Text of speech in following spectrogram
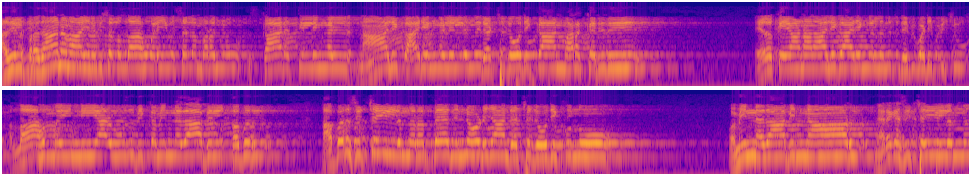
അതിൽ പ്രധാനമായി നബി സല്ലല്ലാഹു അലൈഹി വസല്ലം പറഞ്ഞു നിസ്കാരത്തിൽ നിങ്ങൾ നാല് കാര്യങ്ങളിൽ നിന്ന് രക്ഷ ചോദിക്കാൻ മറക്കരുത്. ഏതൊക്കെയാണ് ആ നാല് കാര്യങ്ങൾ എന്നിട്ട് നബി പഠിപ്പിച്ചു? ഖബർ. ശിക്ഷയിൽ നിന്ന് റബ്ബെ നിന്നോട് ഞാൻ രക്ഷ ചോദിക്കുന്നു. നരകശിക്ഷയിൽ നിന്ന്.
